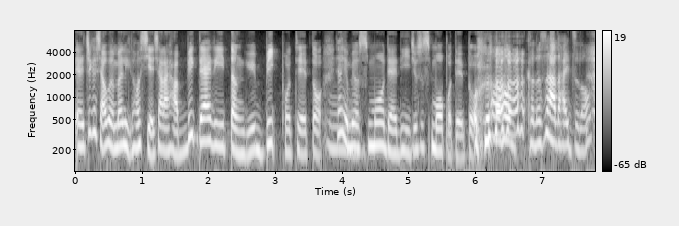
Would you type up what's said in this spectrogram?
呃这个小本本里头写下来哈，Big Daddy 等于 Big Potato，那、有没有 Small Daddy 就是 Small Potato？哦，可能是他的孩子喽。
